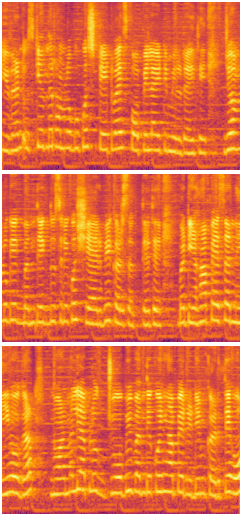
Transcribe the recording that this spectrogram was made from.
इवेंट उसके अंदर हम लोगों को स्टेट वाइज पॉपुलरिटी मिल रही थी, जो हम लोग एक बंदे, एक दूसरे को शेयर भी कर सकते थे। बट यहाँ पर ऐसा नहीं होगा। नॉर्मली आप लोग जो भी बंदे को यहाँ पर रिडीम करते हो,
